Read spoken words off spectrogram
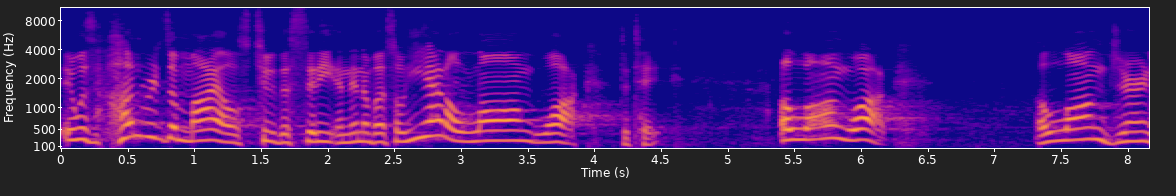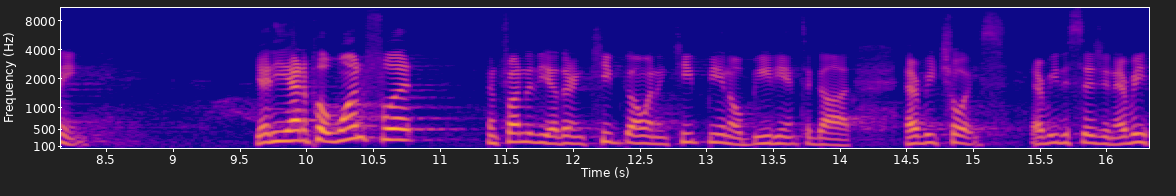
it was hundreds of miles to the city of Nineveh. So he had a long walk to take. A long walk, a long journey. Yet he had to put one foot in front of the other and keep going and keep being obedient to God. Every choice, every decision, every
